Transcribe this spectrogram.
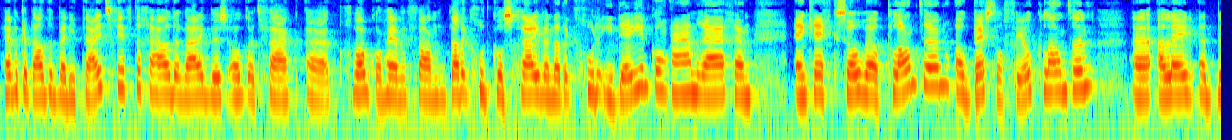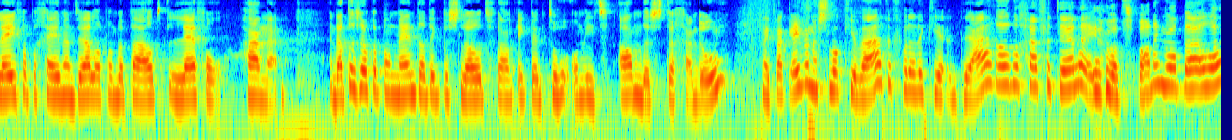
heb ik het altijd bij die tijdschriften gehouden. Waar ik dus ook het vaak uh, gewoon kon hebben van dat ik goed kon schrijven en dat ik goede ideeën kon aandragen. En kreeg ik zo wel klanten, ook best wel veel klanten. Alleen het bleef op een gegeven moment wel op een bepaald level hangen. En dat was ook het moment dat ik besloot van ik ben toe om iets anders te gaan doen. ik pak even een slokje water voordat ik je daarover ga vertellen. Even wat spanning opbouwen.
